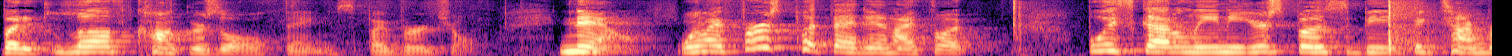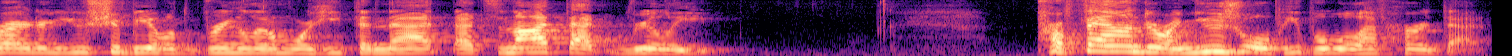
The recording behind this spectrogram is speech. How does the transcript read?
but it's Love Conquers All Things by Virgil. Now, when I first put that in, I thought, boy, Scottoline, you're supposed to be a big time writer. You should be able to bring a little more heat than that. That's not that really profound or unusual. People will have heard that.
